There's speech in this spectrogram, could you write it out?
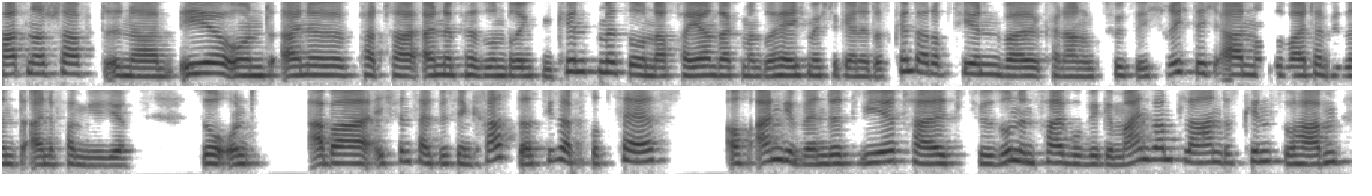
Partnerschaft, in einer Ehe und eine Partei, eine Person bringt ein Kind mit, so nach ein paar Jahren sagt man so, hey, ich möchte gerne das Kind adoptieren, weil, keine Ahnung, es fühlt sich richtig an und so weiter, wir sind eine Familie. So, und aber ich finde es halt ein bisschen krass, dass dieser Prozess auch angewendet wird, halt für so einen Fall, wo wir gemeinsam planen, das Kind zu haben.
